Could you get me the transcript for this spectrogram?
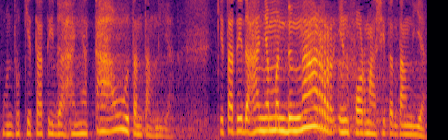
untuk kita tidak hanya tahu tentang dia. Kita tidak hanya mendengar informasi tentang dia.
